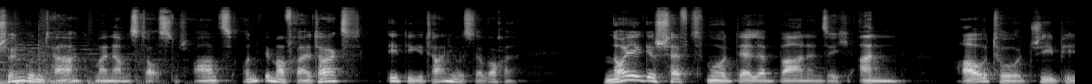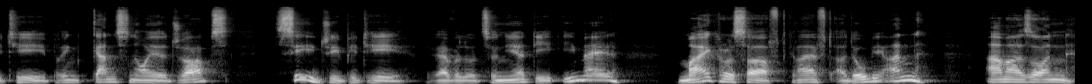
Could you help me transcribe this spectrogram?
schönen guten Tag. Mein Name ist Thorsten Schwarz und wie immer freitags die Digital News der Woche. Neue Geschäftsmodelle bahnen sich an. Auto GPT bringt ganz neue Jobs. CGPT revolutioniert die E-Mail. Microsoft greift Adobe an. Amazon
